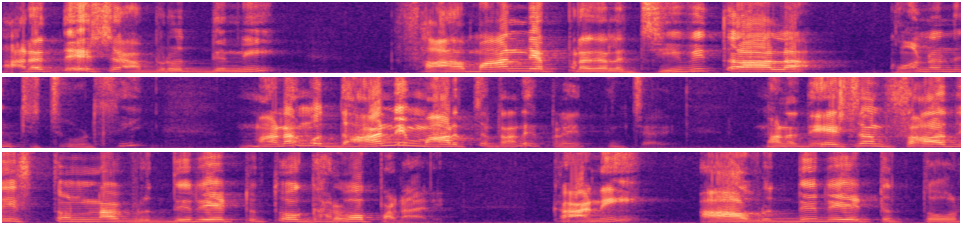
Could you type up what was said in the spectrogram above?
భారతదేశ అభివృద్ధిని సామాన్య ప్రజల జీవితాల కోణం నుంచి చూసి మనము దాన్ని మార్చడానికి ప్రయత్నించాలి. మన దేశం సాధిస్తున్న వృద్ధి రేటుతో గర్వపడాలి. కానీ ఆ వృద్ధి రేటుతో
